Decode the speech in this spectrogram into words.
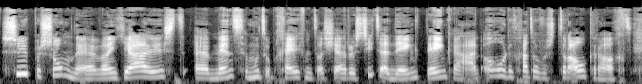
Super zonde, want juist uh, mensen moeten op een gegeven moment, als jij Rosita denkt, denken aan, oh, dat gaat over straalkracht.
